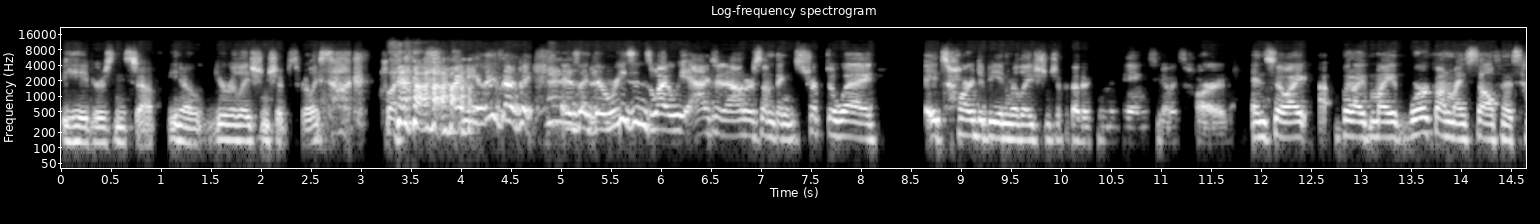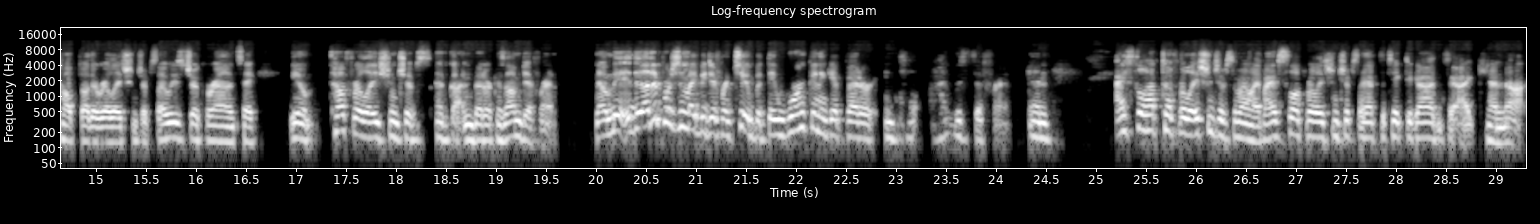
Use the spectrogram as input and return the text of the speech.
behaviors and stuff, you know, your relationships really suck. like, I mean, exactly. It's like the reasons why we acted out or something stripped away. It's hard to be in relationship with other human beings. You know, it's hard. And so I, but I, my work on myself has helped other relationships. I always joke around and say, you know, tough relationships have gotten better because I'm different. Now, the other person might be different too, but they weren't going to get better until I was different. And I still have tough relationships in my life. I still have relationships I have to take to God and say, I cannot,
